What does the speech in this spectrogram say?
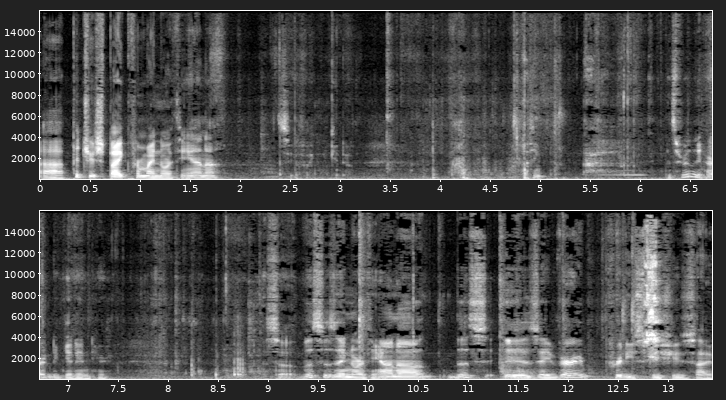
uh, pitcher spike from my Northiana. Let's see if I can get it. I think it's really hard to get in here. So this is a Northiana. This is a very pretty species I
